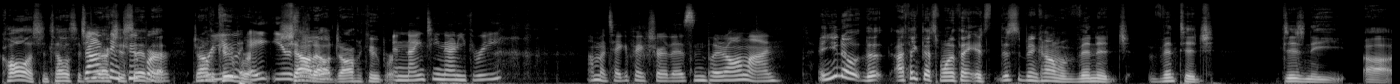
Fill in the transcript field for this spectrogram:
call us and tell us if Jonathan you actually Cooper, said that. Jonathan Cooper, eight years shout old out, Jonathan Cooper. in 1993. I'm gonna take a picture of this and put it online. And you know, the I think that's one thing. It's this has been kind of a vintage, vintage Disney. Uh,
